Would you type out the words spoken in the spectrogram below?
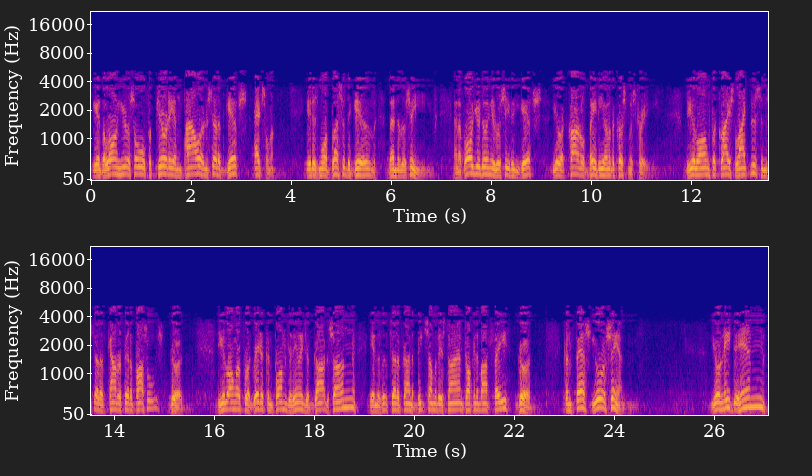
If longing in your soul for purity and power instead of gifts, excellent. It is more blessed to give than to receive. And if all you're doing is receiving gifts, you're a carnal baby under the Christmas tree. Do you long for Christ's likeness instead of counterfeit apostles? Good. Do you long for a greater conformity to the image of God the Son instead of trying to beat some of this time talking about faith? Good. Confess your sin. Your need to Him,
